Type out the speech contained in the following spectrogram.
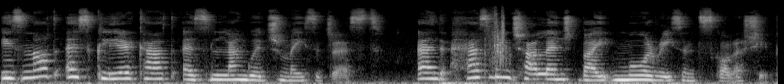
is not as clear cut as language may suggest, and has been challenged by more recent scholarship.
